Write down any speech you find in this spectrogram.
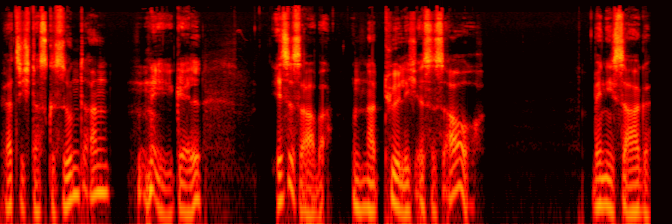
hört sich das gesund an? Nee, gell? Ist es aber. Und natürlich ist es auch. Wenn ich sage,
